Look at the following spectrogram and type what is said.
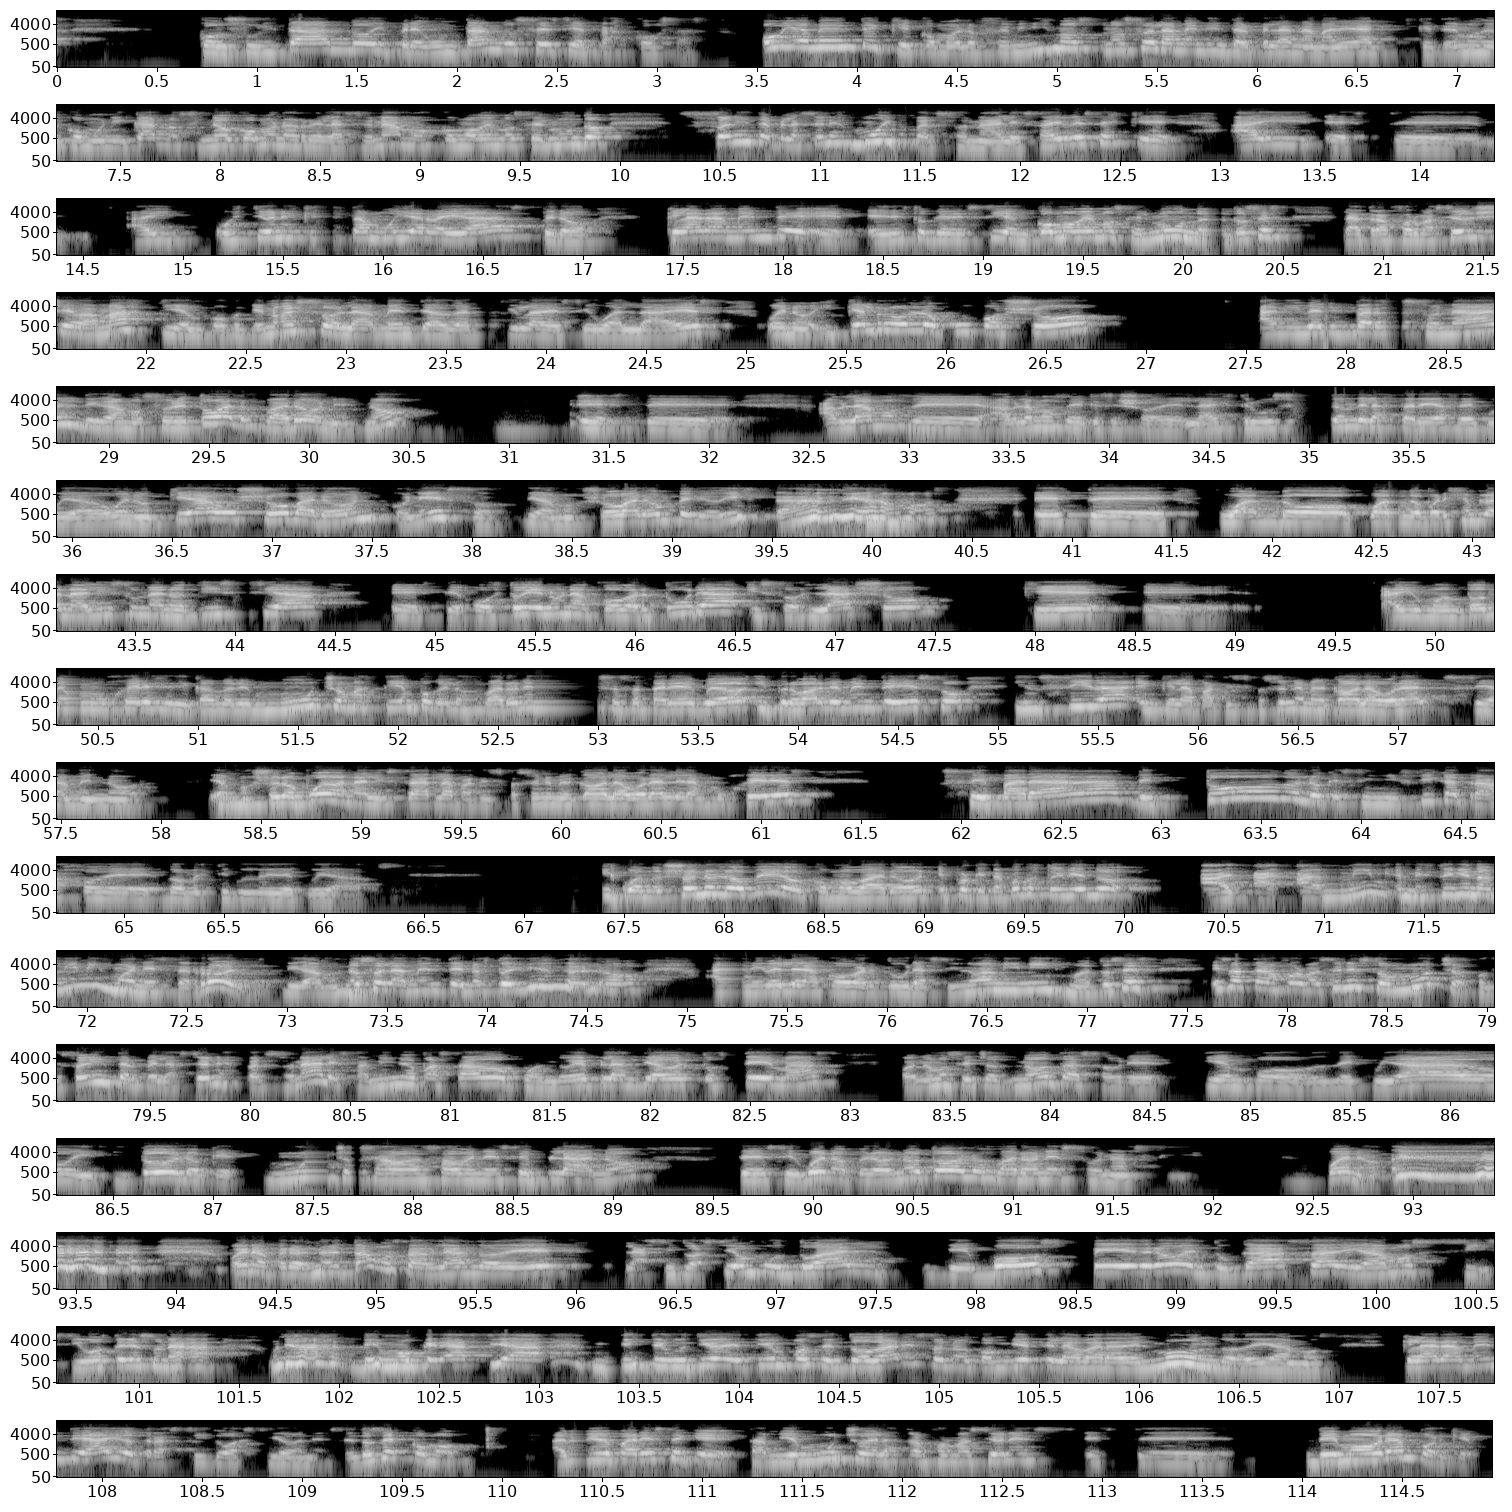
consultando y preguntándose ciertas cosas. Obviamente que como los feminismos no solamente interpelan la manera que tenemos de comunicarnos, sino cómo nos relacionamos, cómo vemos el mundo, son interpelaciones muy personales. Hay veces que hay, este, hay cuestiones que están muy arraigadas, pero claramente eh, en esto que decían, cómo vemos el mundo. Entonces, la transformación lleva más tiempo, porque no es solamente advertir la desigualdad, es, bueno, ¿y qué rol ocupo yo a nivel personal, digamos, sobre todo a los varones, ¿no? Este, hablamos de, hablamos de, qué sé yo, de la distribución de las tareas de cuidado. Bueno, ¿qué hago yo, varón, con eso? Digamos, yo, varón periodista, digamos, este, cuando, cuando, por ejemplo, analizo una noticia este, o estoy en una cobertura y soslayo que eh, hay un montón de mujeres dedicándole mucho más tiempo que los varones a esa tarea de cuidado y probablemente eso incida en que la participación en el mercado laboral sea menor. Digamos, yo no puedo analizar la participación en el mercado laboral de las mujeres separada de todo lo que significa trabajo de doméstico y de cuidados. Y cuando yo no lo veo como varón, es porque tampoco estoy viendo a, mí, me estoy viendo a mí mismo en ese rol, digamos, no solamente no estoy viéndolo a nivel de la cobertura, sino a mí mismo. Entonces, esas transformaciones son muchos, porque son interpelaciones personales. A mí me ha pasado cuando he planteado estos temas, cuando hemos hecho notas sobre tiempo de cuidado y, todo lo que mucho se ha avanzado en ese plano, de decir, bueno, pero no todos los varones son así. Bueno, bueno, pero no estamos hablando de la situación puntual de vos, Pedro, en tu casa, digamos, si, vos tenés una, una, democracia distributiva de tiempos en tu hogar, eso no convierte la vara del mundo, digamos. Claramente hay otras situaciones. Entonces, como a mí me parece que también mucho de las transformaciones este, demoran porque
